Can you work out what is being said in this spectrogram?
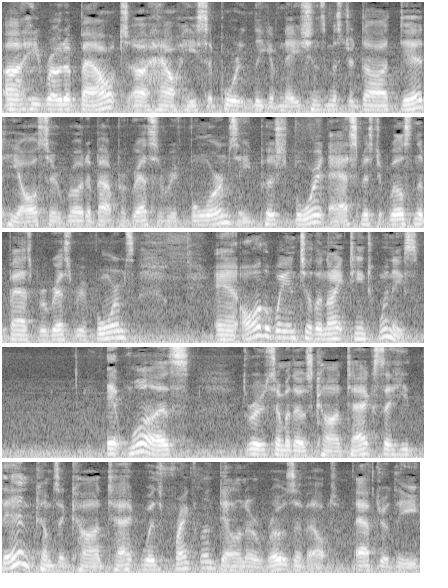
Uh, he wrote about uh, how he supported League of Nations, Mr. Dodd did. He also wrote about progressive reforms. He pushed for it, asked Mr. Wilson to pass progressive reforms. and all the way until the 1920s. It was through some of those contacts that he then comes in contact with Franklin Delano Roosevelt after the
